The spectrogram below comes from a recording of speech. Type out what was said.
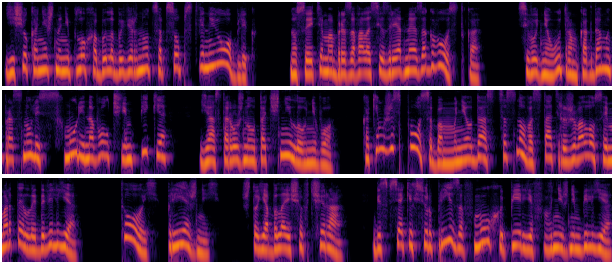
Еще, конечно, неплохо было бы вернуться в собственный облик, но с этим образовалась изрядная загвоздка. Сегодня утром, когда мы проснулись с хмурей на волчьем пике, я осторожно уточнила у него, каким же способом мне удастся снова стать рыжеволосой Мартеллой де Вилье. Той, прежней, что я была еще вчера, без всяких сюрпризов, мух и перьев в нижнем белье.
